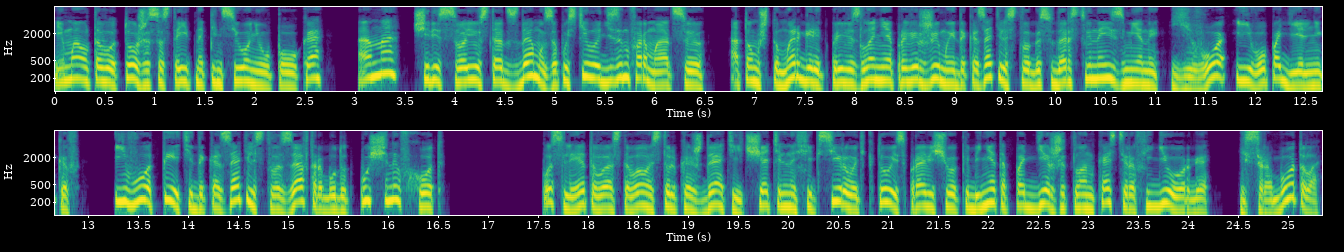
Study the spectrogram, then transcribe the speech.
и, мало того, тоже состоит на пенсионе у паука, она через свою статсдаму запустила дезинформацию о том, что Мэргарит привезла неопровержимые доказательства государственной измены его и его подельников, и вот эти доказательства завтра будут пущены в ход. После этого оставалось только ждать и тщательно фиксировать, кто из правящего кабинета поддержит Ланкастеров и Георга. И сработало.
